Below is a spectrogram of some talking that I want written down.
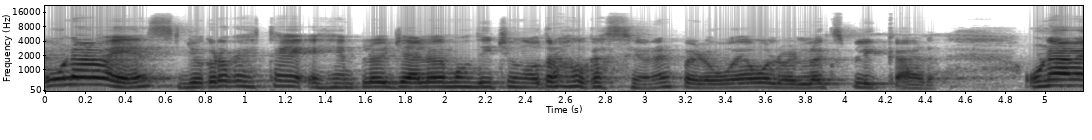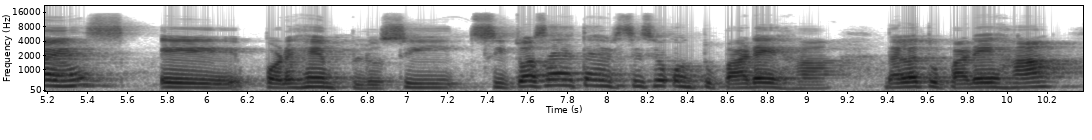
una vez, yo creo que este ejemplo ya lo hemos dicho en otras ocasiones, pero voy a volverlo a explicar. Una vez, eh, por ejemplo, si, si tú haces este ejercicio con tu pareja, dale a tu pareja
